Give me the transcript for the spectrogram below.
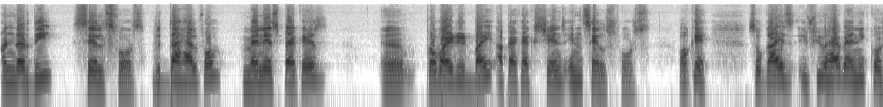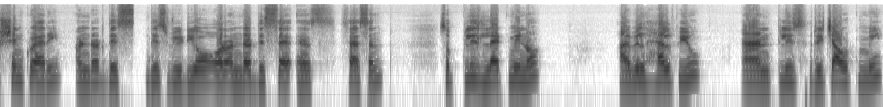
under the Salesforce with the help of manage package provided by AppExchange in Salesforce okay so guys if you have any question query under this this video or under this session so please let me know I will help you and please reach out me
